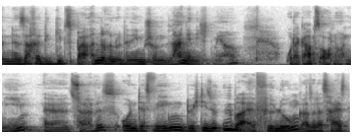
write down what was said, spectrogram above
eine Sache, die gibt es bei anderen Unternehmen schon lange nicht mehr oder gab es auch noch nie äh, Service. Und deswegen durch diese Übererfüllung, also das heißt,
